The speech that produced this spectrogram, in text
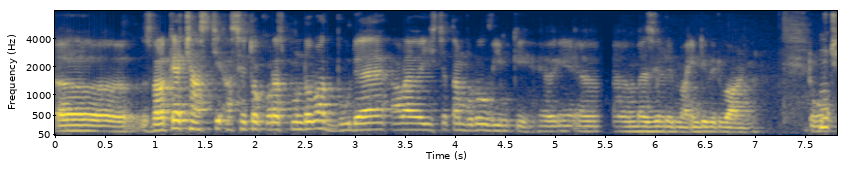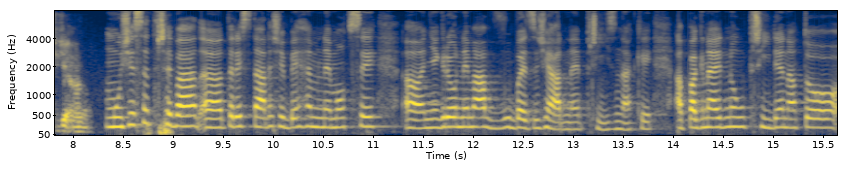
Eh, z velké části asi to korespondovat bude, ale jistě tam budou výjimky eh, eh, mezi lidmi individuálně. To určitě ano. Může se třeba tedy stát, že během nemoci někdo nemá vůbec žádné příznaky a pak najednou přijde na to,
